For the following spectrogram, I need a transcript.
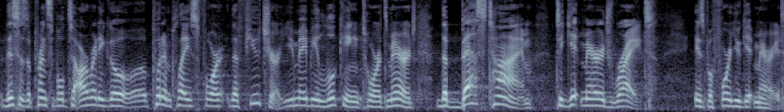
this is a principle to already go uh, put in place for the future. You may be looking towards marriage. The best time to get marriage right is before you get married.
